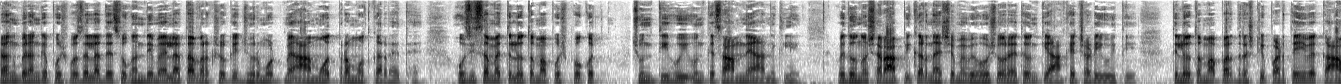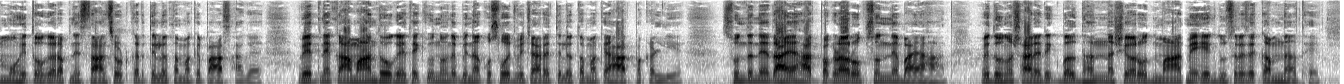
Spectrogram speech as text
रंग बिरंगे पुष्पों से लदे सुगंधि में लता वृक्षों की झुरमुट में आमोद प्रमोद कर रहे थे। उसी समय तिलोतमा पुष्पों को चुनती हुई उनके सामने आ निकली। वे दोनों शराब पीकर नशे में बेहोश हो रहे थे, उनकी आँखें चढ़ी हुई थी। तिलोतमा पर दृष्टि पड़ते ही वे काम मोहित हो गए और अपने स्थान से उठकर तिलोतमा के पास आ गए। वे इतने कामांध हो गए थे कि उन्होंने बिना कुछ सोच विचारे तिलोतमा के हाथ पकड़ लिए। सुंद ने दाया हाथ पकड़ा और उपसुंद ने बाया हाथ। वे दोनों शारीरिक बल, धन, नशे और उन्माद में एक दूसरे से कम न थे।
